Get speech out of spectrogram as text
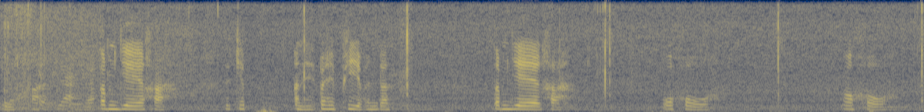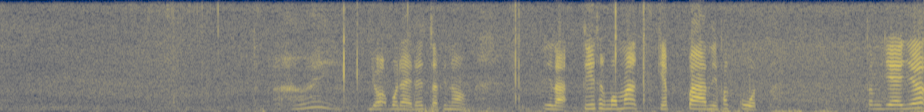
โอ้ค่ะ สองอย่างนะ ตำแยค่ะจะเก็บอันนี้ไปให้พี่เพันกันตำแยค่ะ โอ้โห โอ้โหเฮ้ยเยอะบ่ได้ได้จ้ะพี่น้อง นี่ละตีถึงบ่มากเก็บปลานี่พักกูดตำแยเยอะ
